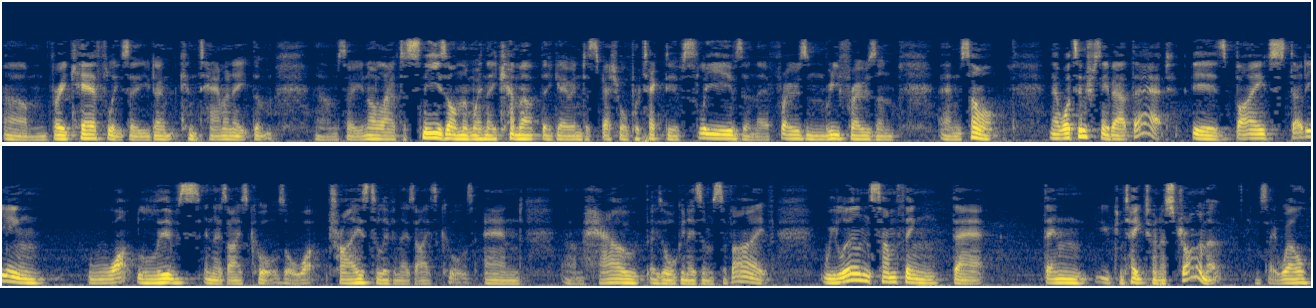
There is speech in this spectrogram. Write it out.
um, very carefully so you don't contaminate them. Um, so you're not allowed to sneeze on them when they come up. They go into special protective sleeves and they're frozen, refrozen, and so on. Now, what's interesting about that is by studying what lives in those ice cores or what tries to live in those ice cores and um, how those organisms survive, we learn something that then you can take to an astronomer and say, well,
